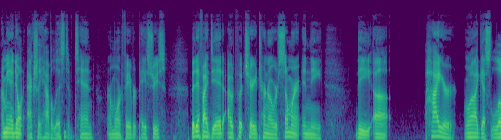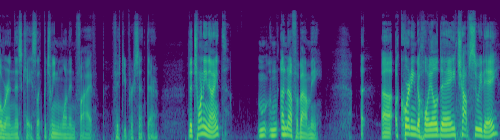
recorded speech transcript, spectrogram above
I mean, I don't actually have a list of 10 or more favorite pastries. But if I did, I would put cherry turnover somewhere in the the uh, higher, well, I guess lower in this case, like between 1 and 5, 50% there. The 29th, m- enough about me. Uh, uh, according to Hoyle Day, Chop Suey Day,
